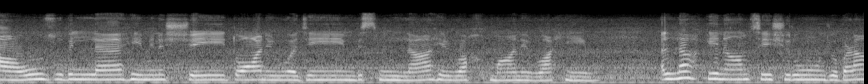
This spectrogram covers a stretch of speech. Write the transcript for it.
اعوذ باللہ من الشیطان الرجیم بسم اللہ الرحمن الرحیم اللہ کے نام سے شروع جو بڑا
